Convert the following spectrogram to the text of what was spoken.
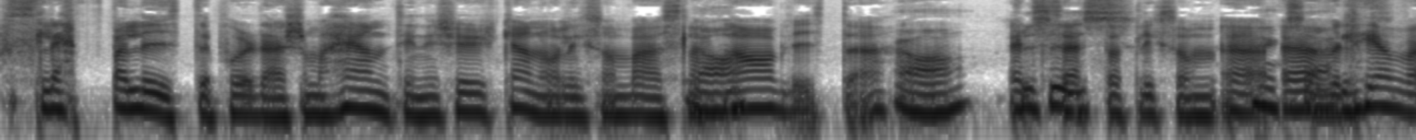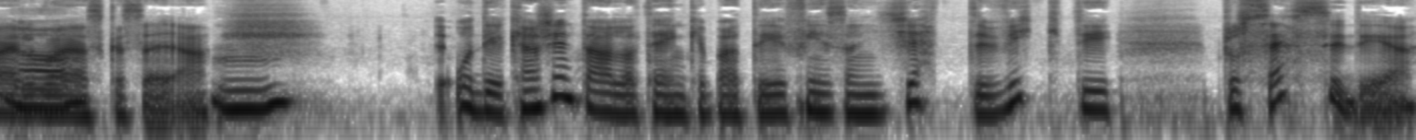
släppa lite på det där som har hänt inne i kyrkan och liksom bara slappna Ja. av lite. Ja, Ett precis. sätt att liksom Exakt. överleva, eller Ja. vad jag ska säga. Mm. Och det kanske inte alla tänker på att det finns en jätteviktig process i det.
